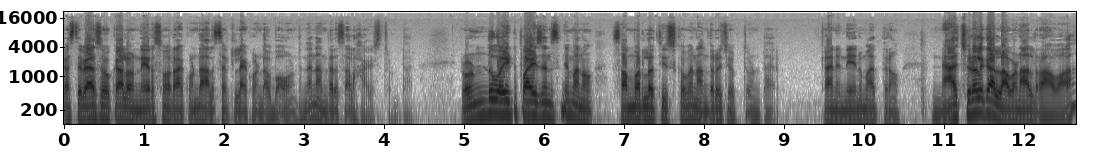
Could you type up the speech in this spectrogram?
కాస్త వేసవకాలం నీరసం రాకుండా అలసట లేకుండా బాగుంటుందని అందరూ సలహా ఇస్తుంటారు. రెండు వైట్ పాయిజన్స్ని మనం సమ్మర్లో తీసుకోమని అందరూ చెప్తుంటారు. కానీ నేను మాత్రం న్యాచురల్గా లవణాలు రావా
